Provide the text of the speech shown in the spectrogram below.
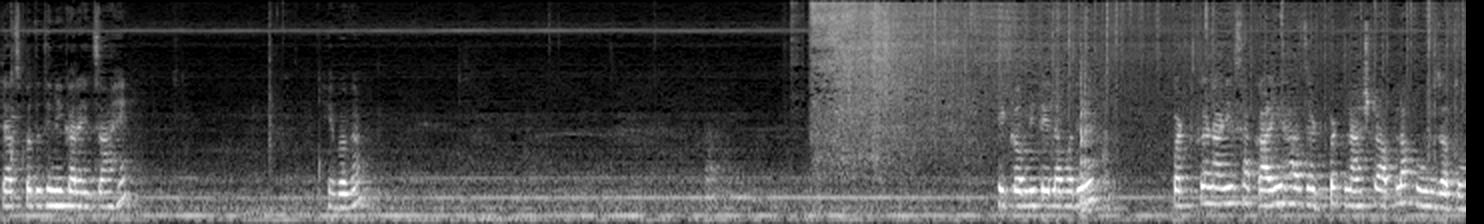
त्याच पद्धतीने करायचं आहे. हे बघा. हे कमी तेलामध्ये पटकन आणि सकाळी हा झटपट नाश्ता आपला होऊन जातो.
